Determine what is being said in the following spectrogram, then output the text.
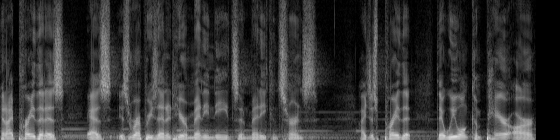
And I pray that as, as is represented here, many needs and many concerns, I just pray that, that we won't compare our,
